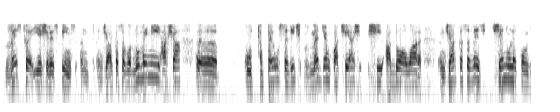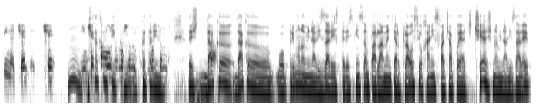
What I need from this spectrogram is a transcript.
vezi că ești respins, încearcă să vor. Nu veni așa uh, cu tupeu să zici mergem cu aceeași și a doua oară. Încearcă să vezi ce nu le convine, ce, ce, Mm, Din ce cauză pic, nu sunt... Cătălin. Nu sunt... Deci dacă, da. dacă o primă nominalizare este respinsă în Parlament, iar Claus Iohannis face apoi aceeași nominalizare,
